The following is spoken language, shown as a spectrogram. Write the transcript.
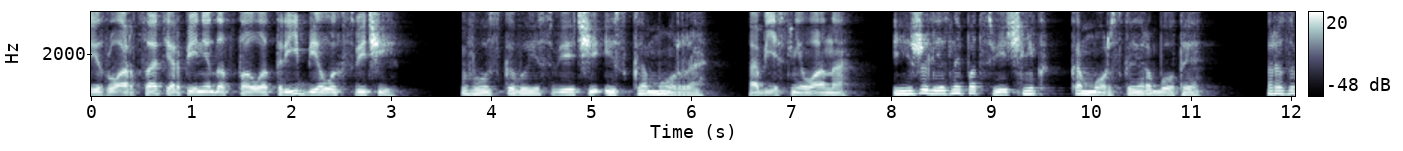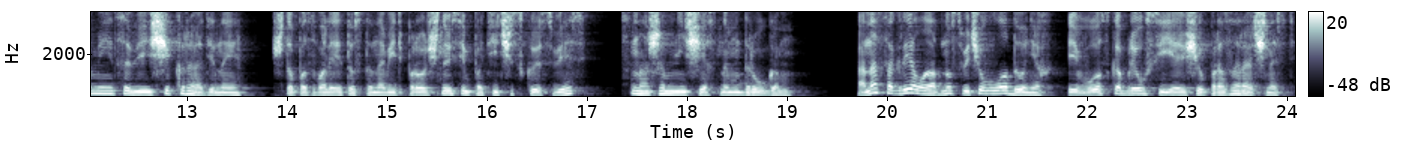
Из ларца терпение достало три белых свечи. «Восковые свечи из Каморра», – объяснила она. «И железный подсвечник коморской работы. Разумеется, вещи краденые, что позволяет установить прочную симпатическую связь с нашим несчастным другом». Она согрела одну свечу в ладонях, и воск обрел сияющую прозрачность.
